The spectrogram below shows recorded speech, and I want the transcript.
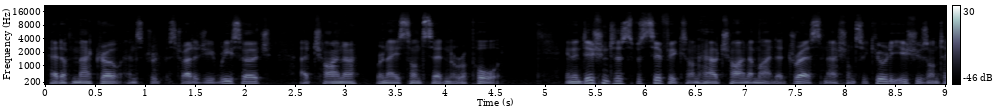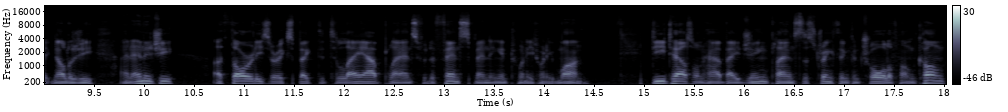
head of macro and st strategy research at China Renaissance, said in a report. In addition to specifics on how China might address national security issues on technology and energy, authorities are expected to lay out plans for defense spending in 2021. Details on how Beijing plans to strengthen control of Hong Kong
